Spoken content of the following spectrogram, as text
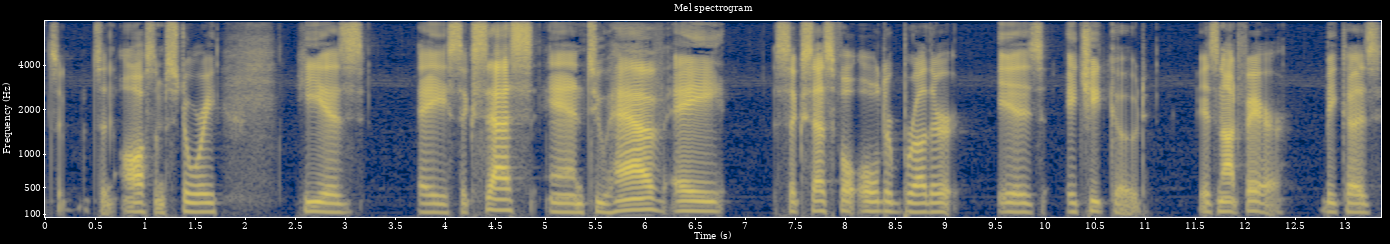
It's, a, it's an awesome story. He is a success, and to have a successful older brother is a cheat code. It's not fair because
